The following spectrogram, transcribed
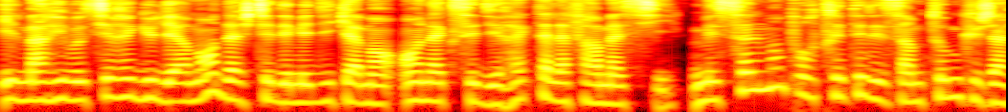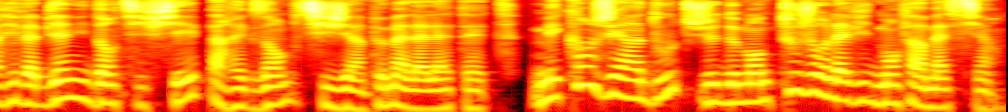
il m'arrive aussi régulièrement d'acheter des médicaments en accès direct à la pharmacie, mais seulement pour traiter des symptômes que j'arrive à bien identifier, par exemple si j'ai un peu mal à la tête. Mais quand j'ai un doute, je demande toujours l'avis de mon pharmacien.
